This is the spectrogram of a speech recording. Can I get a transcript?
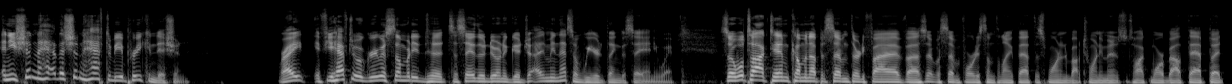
and you shouldn't have that shouldn't have to be a precondition, right? If you have to agree with somebody to to say they're doing a good job, I mean that's a weird thing to say anyway. So we'll talk to him coming up at 7:35, uh, it was 7:40, something like that this morning. In about 20 minutes, we'll talk more about that. But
